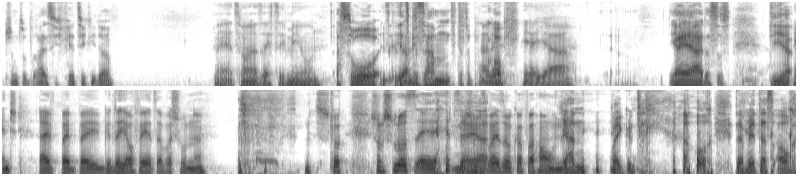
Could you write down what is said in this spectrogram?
bestimmt so 30, 40 Liter. Naja, 260 Millionen. Ach so, insgesamt. insgesamt. Ich dachte pro Alle. Kopf. Ja, ja. Ja, ja, das ist die. Mensch, live bei, bei Günther Jauch wäre jetzt aber schon, ne? schon, schon Schluss, ey. Hättest naja, ja schon zwei Soker verhauen. Ne? Jan, bei Günther Jauch, da wird das auch.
